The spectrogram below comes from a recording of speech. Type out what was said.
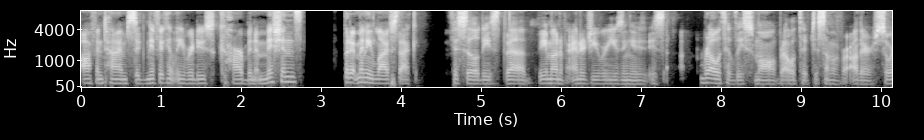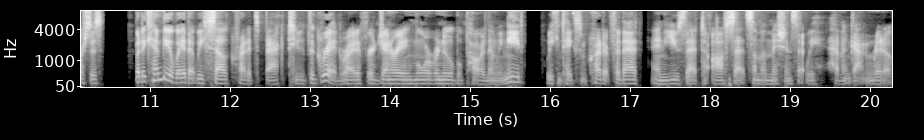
oftentimes significantly reduce carbon emissions but at many livestock facilities, the, the amount of energy we're using is, is relatively small relative to some of our other sources. But it can be a way that we sell credits back to the grid, right? If we're generating more renewable power than we need, we can take some credit for that and use that to offset some emissions that we haven't gotten rid of.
